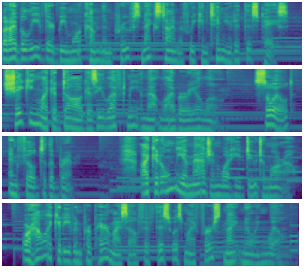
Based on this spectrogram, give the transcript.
but I believe there'd be more come than proofs next time if we continued at this pace. Shaking like a dog as he left me in that library alone, soiled and filled to the brim. I could only imagine what he'd do tomorrow, or how I could even prepare myself if this was my first night knowing Will.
